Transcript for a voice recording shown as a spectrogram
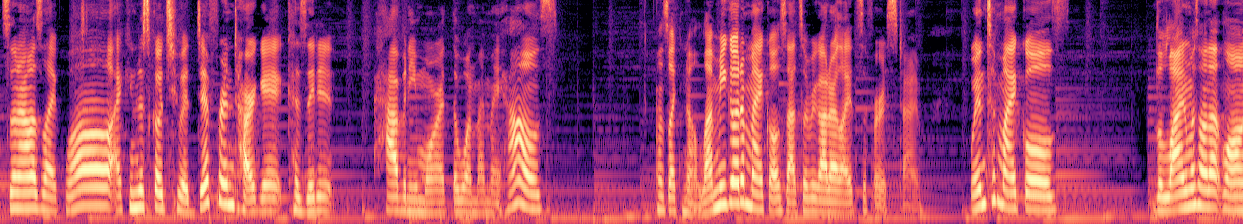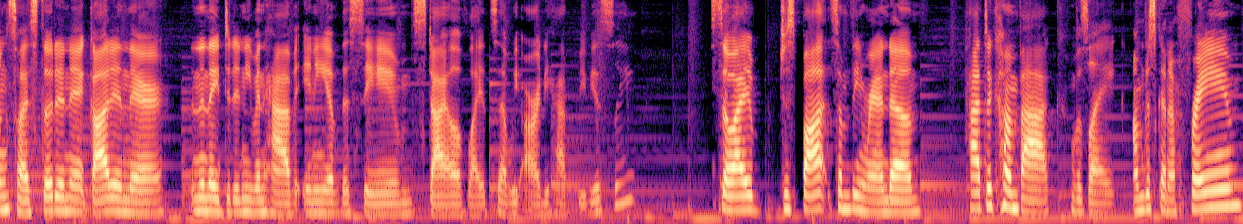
So then I was like, well, I can just go to a different Target because they didn't have any more at the one by my house. I was like, no, let me go to Michael's. That's where we got our lights the first time. Went to Michael's. The line was not that long, so I stood in it, got in there, and then they didn't even have any of the same style of lights that we already had previously. So I just bought something random, had to come back, was like, I'm just gonna frame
